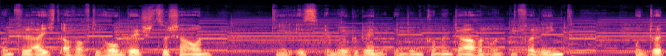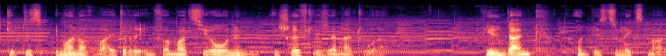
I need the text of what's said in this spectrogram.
und vielleicht auch auf die Homepage zu schauen. Die ist im Übrigen in den Kommentaren unten verlinkt und dort gibt es immer noch weitere Informationen in schriftlicher Natur. Vielen Dank und bis zum nächsten Mal.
